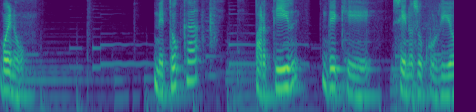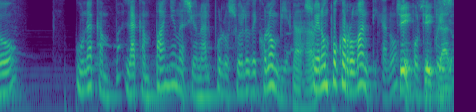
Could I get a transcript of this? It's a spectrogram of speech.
Bueno, me toca partir de que se nos ocurrió una la campaña nacional por los suelos de Colombia. Suena un poco romántica, ¿no? Sí, Porque pues,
